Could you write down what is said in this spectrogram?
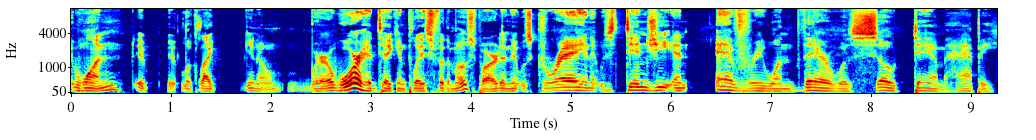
one, it, it looked like you know where a war had taken place for the most part, and it was gray and it was dingy, and everyone there was so damn happy.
